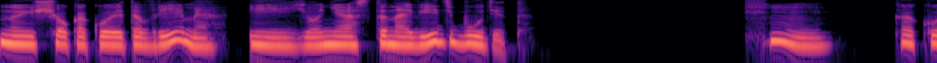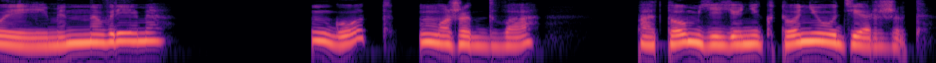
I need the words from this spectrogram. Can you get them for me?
но еще какое-то время, и ее не остановить будет. Хм, какое именно время? Год, может, два. Потом ее никто не удержит.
